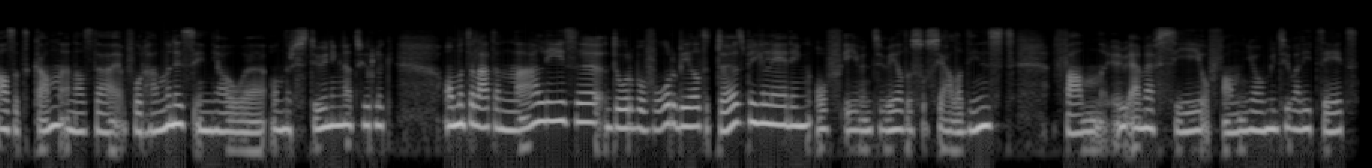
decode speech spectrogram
als het kan en als dat voorhanden is in jouw uh, ondersteuning natuurlijk, om het te laten nalezen door bijvoorbeeld de thuisbegeleiding of eventueel de sociale dienst van uw MFC of van jouw mutualiteit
